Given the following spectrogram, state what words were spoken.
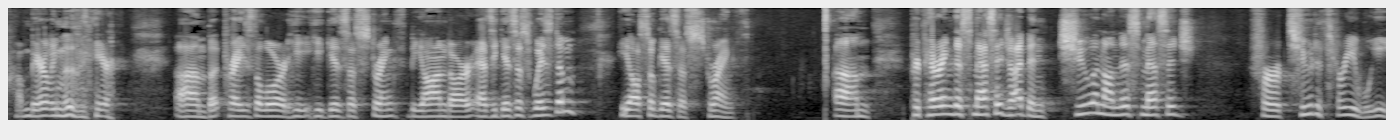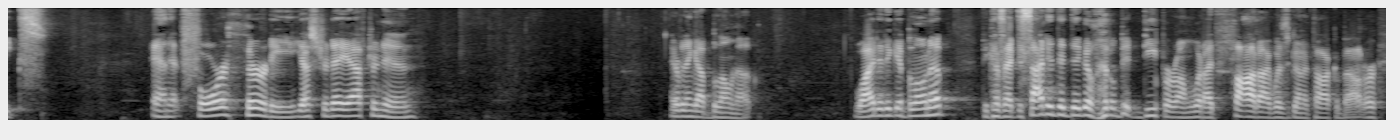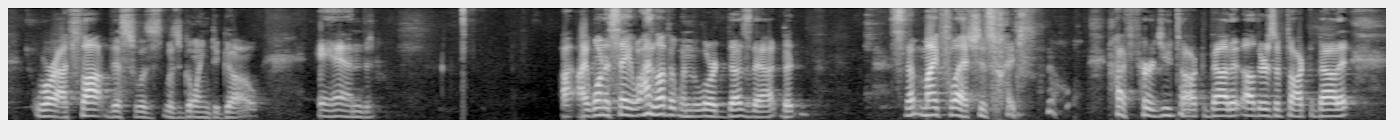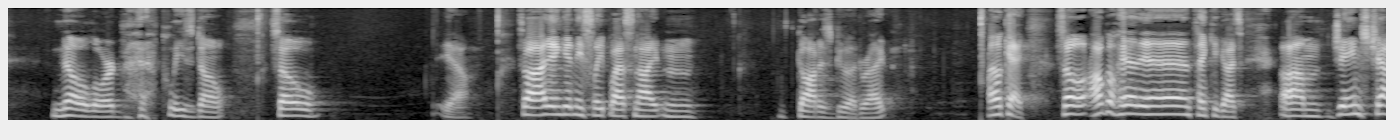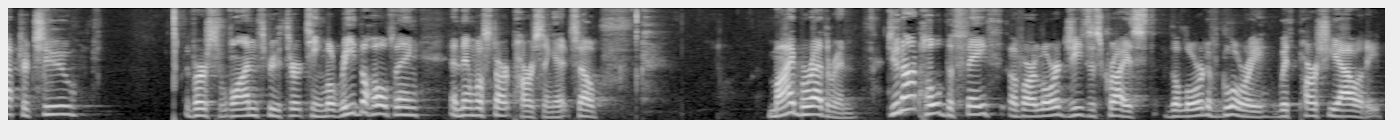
I'm barely moving here. Um, but praise the Lord. He, he gives us strength beyond our, as he gives us wisdom, he also gives us strength. Um, preparing this message, I've been chewing on this message for two to three weeks. And at 4.30 yesterday afternoon, everything got blown up. Why did it get blown up? Because I decided to dig a little bit deeper on what I thought I was going to talk about or where I thought this was, was going to go. And I, I want to say, well, I love it when the Lord does that, but some, my flesh is like, no, I've heard you talk about it. Others have talked about it. No, Lord, please don't. So, yeah. So I didn't get any sleep last night, and God is good, right? Okay, so I'll go ahead and thank you guys. Um, James chapter 2, verse 1 through 13. We'll read the whole thing and then we'll start parsing it. So, my brethren, do not hold the faith of our Lord Jesus Christ, the Lord of glory, with partiality.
